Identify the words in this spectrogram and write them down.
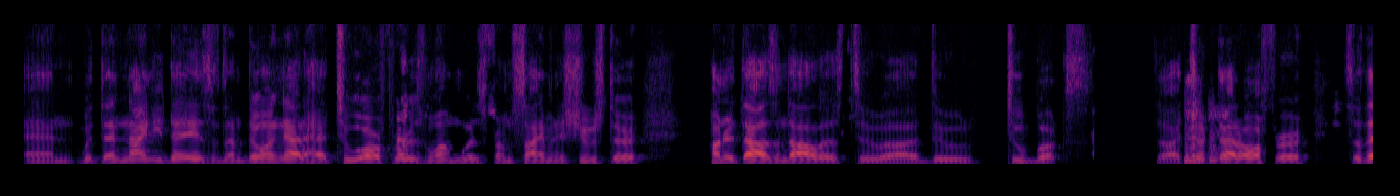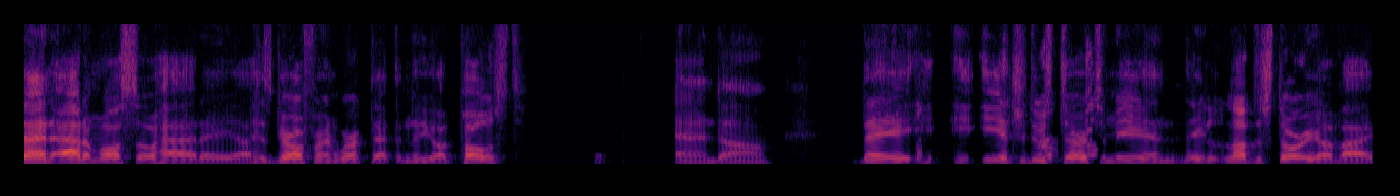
And within 90 days of them doing that, I had two offers. One was from Simon and Schuster, hundred thousand dollars to uh, do two books. So I took that offer. So then Adam also had a uh, his girlfriend worked at the New York Post, and um, they he, he, introduced her to me, and they loved the story of I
